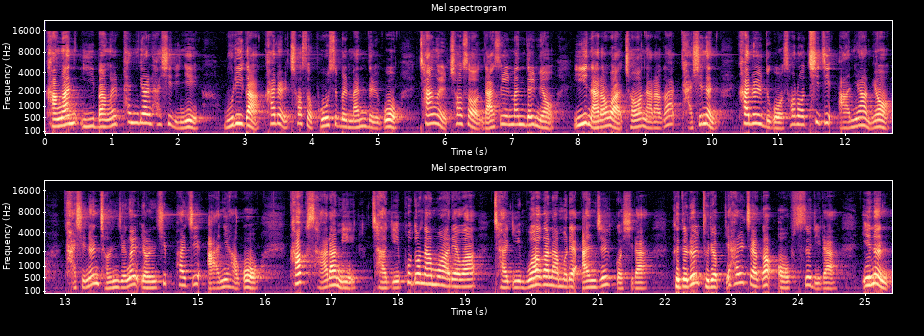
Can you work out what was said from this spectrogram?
강한 이방을 판결하시리니 무리가 칼을 쳐서 보습을 만들고 창을 쳐서 낫을 만들며 이 나라와 저 나라가 다시는 칼을 두고 서로 치지 아니하며 다시는 전쟁을 연습하지 아니하고 각 사람이 자기 포도나무 아래와 자기 무화과 나무 에 앉을 것이라. 그들을 두렵게 할 자가 없으리라. 이는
